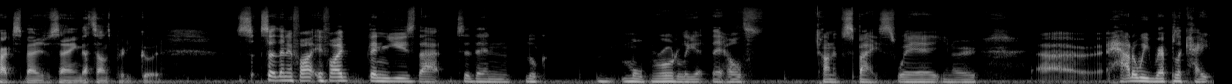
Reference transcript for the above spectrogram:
practice manager saying that sounds pretty good. So, so then, if I if I then use that to then look more broadly at the health kind of space, where you know, uh, how do we replicate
